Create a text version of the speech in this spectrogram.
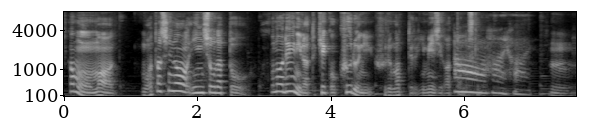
しかもまあ、私の印象だと、このレイニラって結構クールに振る舞ってるイメージがあったんですけああはいはい。ど、うん。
